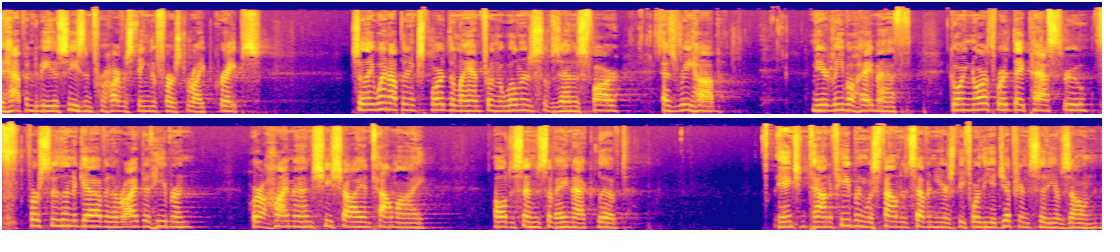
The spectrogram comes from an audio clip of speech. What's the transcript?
It happened to be the season for harvesting the first ripe grapes. So they went up and explored the land from the wilderness of Zin as far as Rehob, near Lebo Hamath. Going northward, they passed through, first through the Negev, and arrived at Hebron, where Ahiman, Sheshai, and Talmai, all descendants of Anak, lived. The ancient town of Hebron was founded seven years before the Egyptian city of Zoan.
